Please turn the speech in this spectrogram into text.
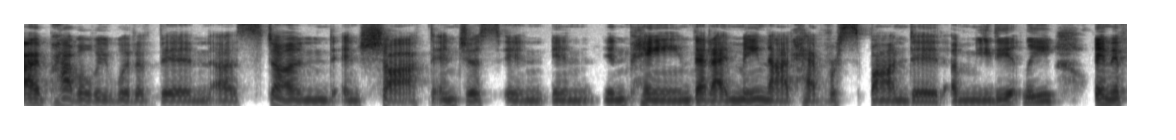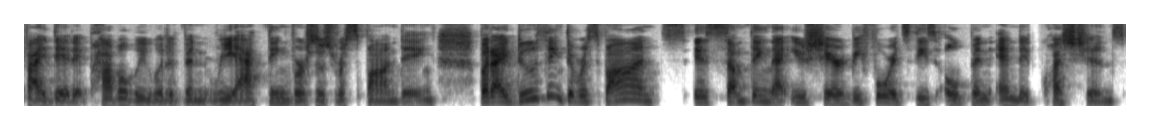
I probably would have been uh, stunned and shocked and just in in in pain that I may not have responded immediately. And if I did, it probably would have been reacting versus responding. But I do think the response is something that you shared before. It's these open ended questions.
